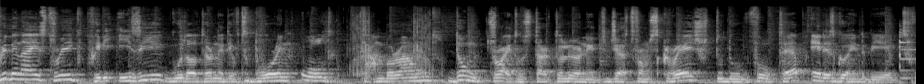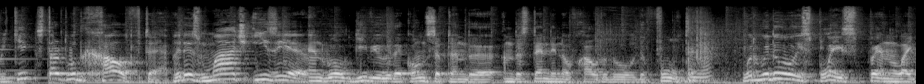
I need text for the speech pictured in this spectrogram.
Pretty nice trick, pretty easy, good alternative to boring old thumb around. Don't try to start to learn it just from scratch to do full tap, it is going to be tricky. Start with half tap, it is much easier and will give you the concept and the understanding of how to do the full tap. What we do is place pen like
